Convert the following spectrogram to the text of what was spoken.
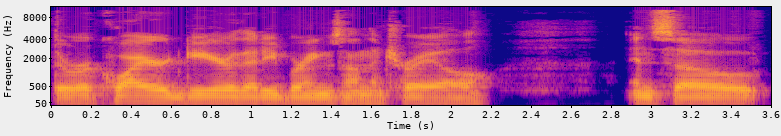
the required gear that he brings on the trail, and so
